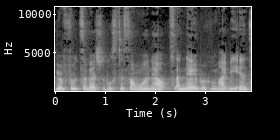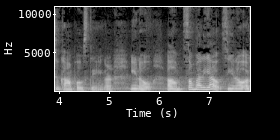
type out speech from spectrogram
your fruits and vegetables to someone else, a neighbor who might be into composting, or, you know, um, somebody else, you know, a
